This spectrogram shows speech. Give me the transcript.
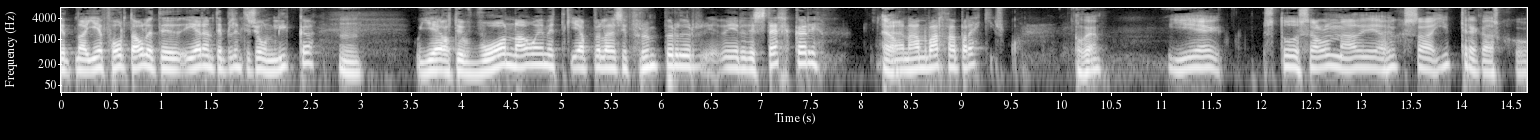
hérna, ég fór dáletið ég er endi blind í sjón líka mm. og ég átti von á einmitt jafnvel að þessi frumburður veriði sterkari Já. en hann var það bara ekki sko. Ok. Ég stóð sjálf með að því að hugsa ítrekað sko,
